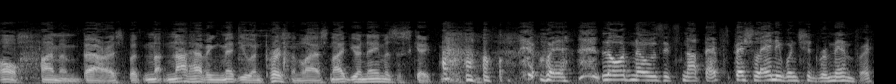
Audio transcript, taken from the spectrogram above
O- oh, I'm embarrassed, but not, not having met you in person last night, your name has escaped me. well, Lord knows it's not that special anyone should remember it.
